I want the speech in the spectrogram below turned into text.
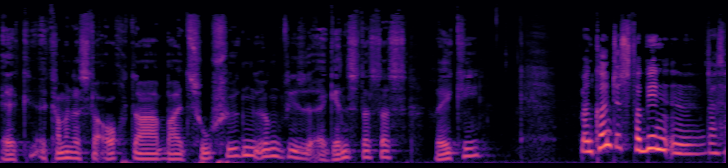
Äh, kann man das da auch dabei zufügen? Irgendwie ergänzt das das Reiki? Man könnte es verbinden. Das,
